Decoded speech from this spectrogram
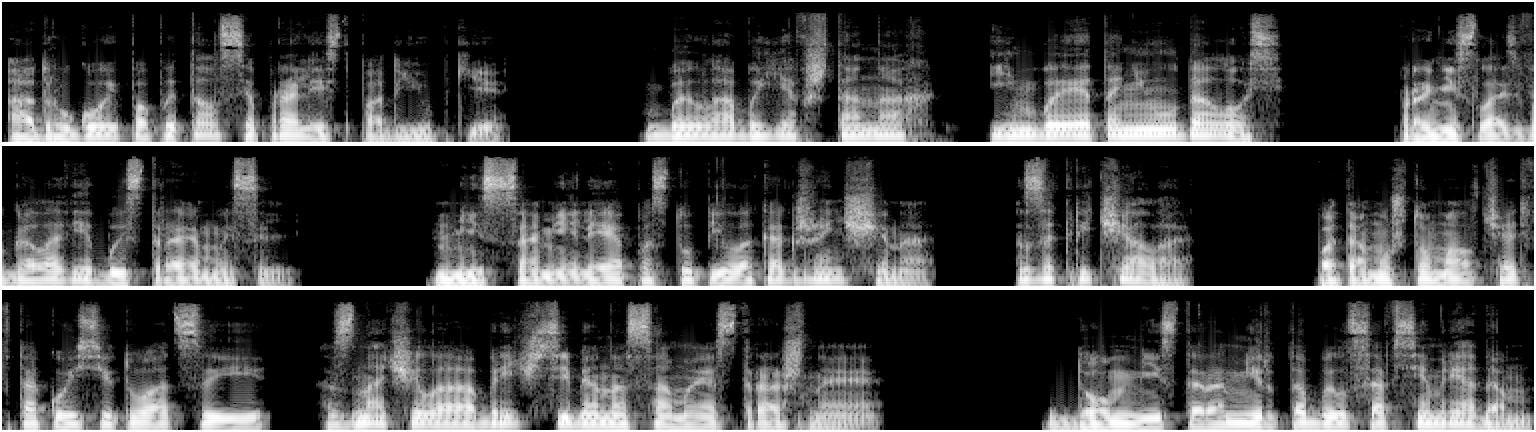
а другой попытался пролезть под юбки. «Была бы я в штанах, им бы это не удалось», пронеслась в голове быстрая мысль. Мисс Самелия поступила как женщина, закричала, потому что молчать в такой ситуации значило обречь себя на самое страшное. Дом мистера Мирта был совсем рядом,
